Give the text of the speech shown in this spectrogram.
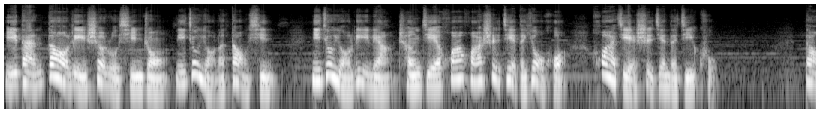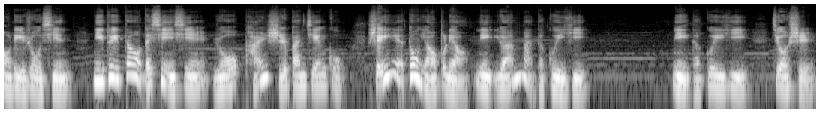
一旦道力摄入心中，你就有了道心，你就有力量承接花花世界的诱惑，化解世间的疾苦。道力入心，你对道的信心如磐石般坚固。谁也动摇不了你圆满的皈依，你的皈依就是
